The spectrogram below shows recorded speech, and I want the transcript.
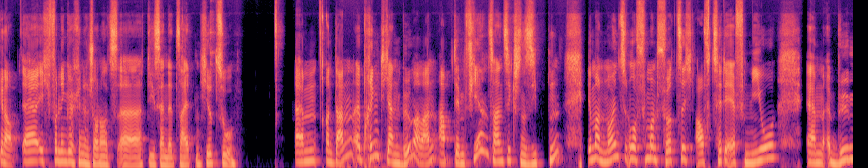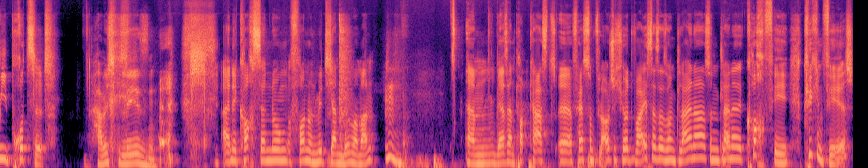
Genau, äh, ich verlinke euch in den Show Notes äh, die Sendezeiten hierzu. Ähm, und dann äh, bringt Jan Böhmermann ab dem 24.07. immer 19.45 Uhr auf ZDF Neo ähm, Böhmi brutzelt. Habe ich gelesen. Eine Kochsendung von und mit Jan Böhmermann. Ähm, wer seinen Podcast äh, fest und flauschig hört, weiß, dass er so ein kleiner, so eine kleine Kochfee, Küchenfee ist.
